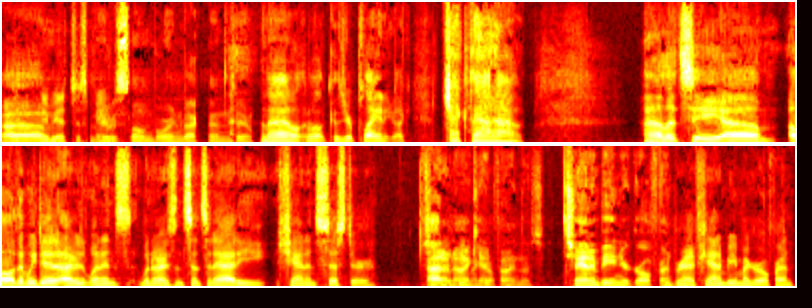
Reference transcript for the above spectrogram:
Um, Maybe it's just me. It was slow and boring back then too. No, well, because you're playing it, you're like, check that out. Uh, let's see. Um, oh, then we did. I was when in when I was in Cincinnati. Shannon's sister. I don't Shannon know. I can't find this. Shannon being your girlfriend. Shannon being my girlfriend.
